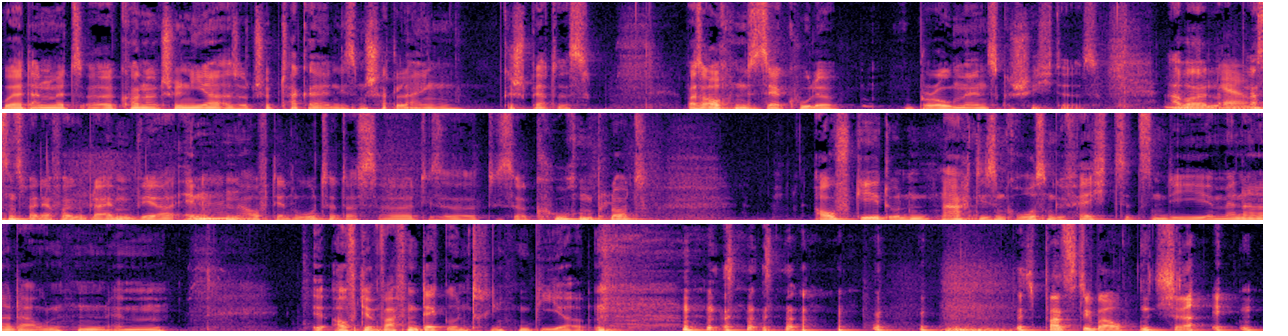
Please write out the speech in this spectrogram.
Wo er dann mit äh, Connor Junior, also Trip Tucker, in diesem Shuttle eingesperrt ist. Was auch eine sehr coole Bromance-Geschichte ist. Aber mhm, ja. lass uns bei der Folge bleiben. Wir enden mhm. auf der Note, dass äh, diese, dieser Kuchenplot aufgeht und nach diesem großen Gefecht sitzen die Männer da unten im, äh, auf dem Waffendeck und trinken Bier. das passt überhaupt nicht rein.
